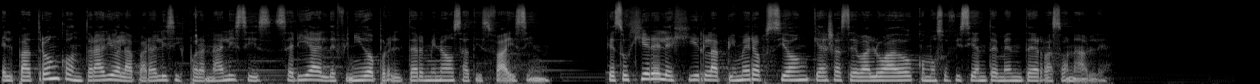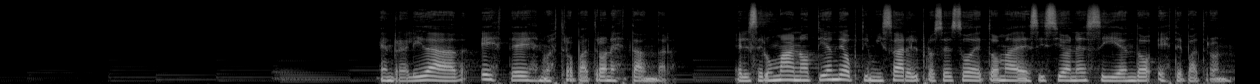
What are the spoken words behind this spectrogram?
El patrón contrario a la parálisis por análisis sería el definido por el término satisficing, que sugiere elegir la primera opción que hayas evaluado como suficientemente razonable. En realidad, este es nuestro patrón estándar. El ser humano tiende a optimizar el proceso de toma de decisiones siguiendo este patrón.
